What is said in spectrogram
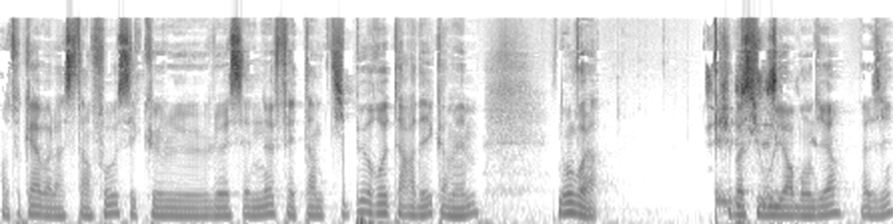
En tout cas, voilà, cette info, c'est que le, SN9 est un petit peu retardé quand même. Donc voilà. Je sais pas si vous voulez rebondir, vas-y.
